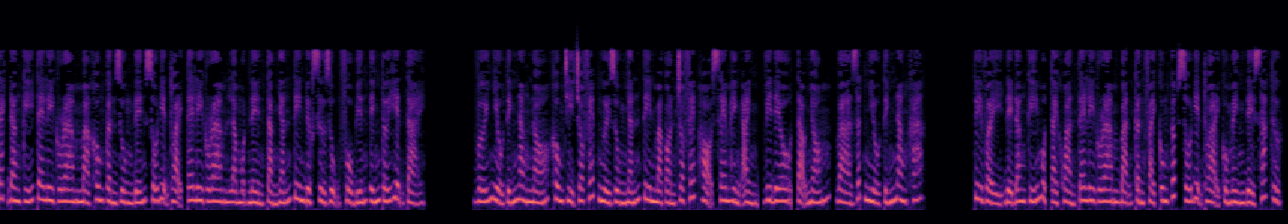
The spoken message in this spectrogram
Cách đăng ký Telegram mà không cần dùng đến số điện thoại Telegram là một nền tảng nhắn tin được sử dụng phổ biến tính tới hiện tại. Với nhiều tính năng nó không chỉ cho phép người dùng nhắn tin mà còn cho phép họ xem hình ảnh, video, tạo nhóm và rất nhiều tính năng khác. Tuy vậy để đăng ký một tài khoản Telegram bạn cần phải cung cấp số điện thoại của mình để xác thực.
